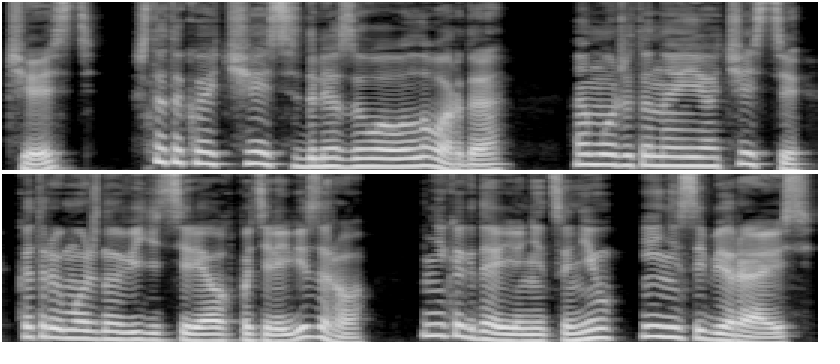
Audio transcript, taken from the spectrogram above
Честь? Что такое честь для злого лорда? А может она и о чести, которую можно увидеть в сериалах по телевизору? Никогда ее не ценил и не собираюсь.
